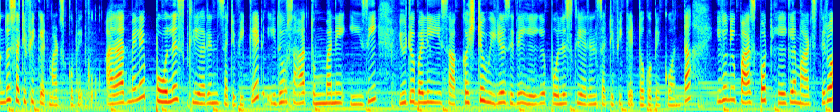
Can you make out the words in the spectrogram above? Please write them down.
ಒಂದು ಸರ್ಟಿಫಿಕೇಟ್ ಮಾಡಿಸ್ಕೋಬೇಕು. ಅದಾದ್ಮೇಲೆ ಪೊಲೀಸ್ ಕ್ಲಿಯರೆನ್ಸ್ ಸರ್ಟಿಫಿಕೇಟ್ ಇದು ಸಹ ತುಂಬಾನೇ ಈಸಿ ಯೂಟ್ಯೂಬಲ್ಲಿ ಸಾಕಷ್ಟು ವಿಡಿಯೋಸ್ ಇದೆ ಹೇಗೆ ಪೊಲೀಸ್ ಕ್ಲಿಯರೆನ್ಸ್ ಸರ್ಟಿಫಿಕೇಟ್ ತಗೋಬೇಕು ಅಂತ. ಇದು ನೀವು ಪಾಸ್ಪೋರ್ಟ್ ಹೇಗೆ ಮಾಡಿಸ್ತಿರೋ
